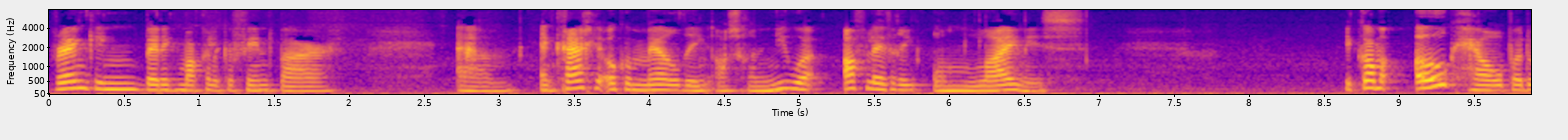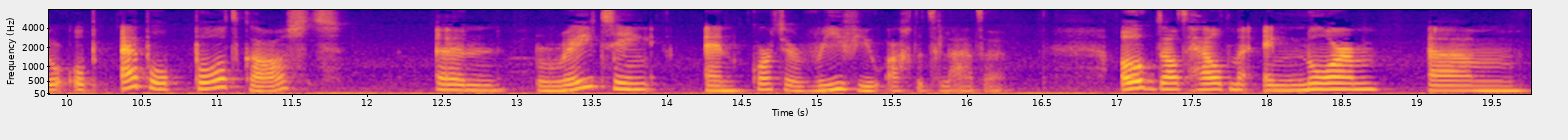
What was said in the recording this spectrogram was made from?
ranking, ben ik makkelijker vindbaar. Um, en krijg je ook een melding als er een nieuwe aflevering online is. Je kan me ook helpen door op Apple Podcasts een rating en korte review achter te laten. Ook dat helpt me enorm um,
